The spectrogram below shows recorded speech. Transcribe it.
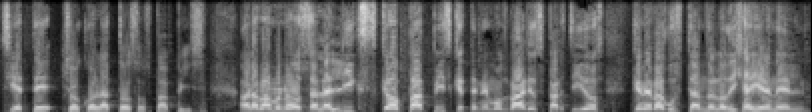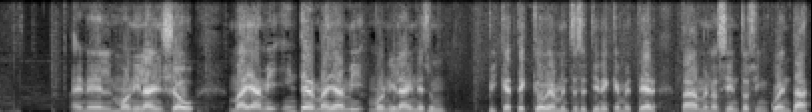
7 chocolatosos, papis. Ahora vámonos a la League's Cup, papis, que tenemos varios partidos que me va gustando, lo dije ayer en el en el Moneyline Show. Miami, Inter Miami Moneyline es un piquete que obviamente se tiene que meter para menos 150.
